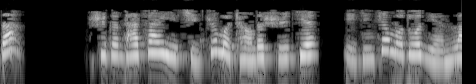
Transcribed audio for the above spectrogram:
但是跟他在一起这么长的时间，已经这么多年了，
